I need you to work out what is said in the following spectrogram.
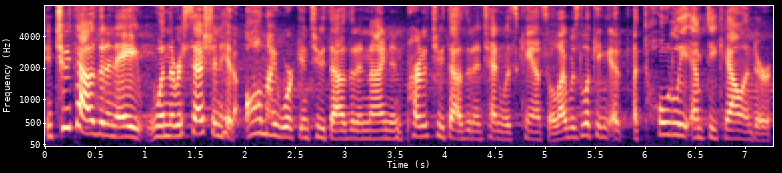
In 2008, when the recession hit, all my work in 2009 and part of 2010 was canceled. I was looking at a totally empty calendar.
